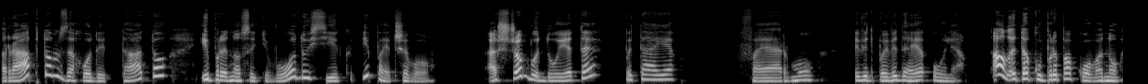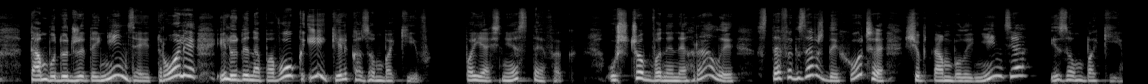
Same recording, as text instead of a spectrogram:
Раптом заходить тато і приносить воду, сік і печиво. А що будуєте? питає. Ферму, відповідає Оля. Але таку припаковану. Там будуть жити ніндзя і тролі, і людина павук, і кілька зомбаків, пояснює Стефек. У що б вони не грали, Стефек завжди хоче, щоб там були ніндзя і зомбаки.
